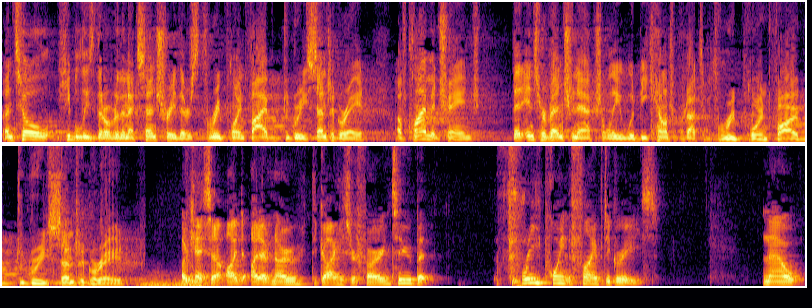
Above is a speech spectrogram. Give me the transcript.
until he believes that over the next century there's 3.5 degrees centigrade of climate change, that intervention actually would be counterproductive. 3.5 degrees centigrade. Okay, so I, I don't know the guy he's referring to, but 3.5 degrees. Now,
